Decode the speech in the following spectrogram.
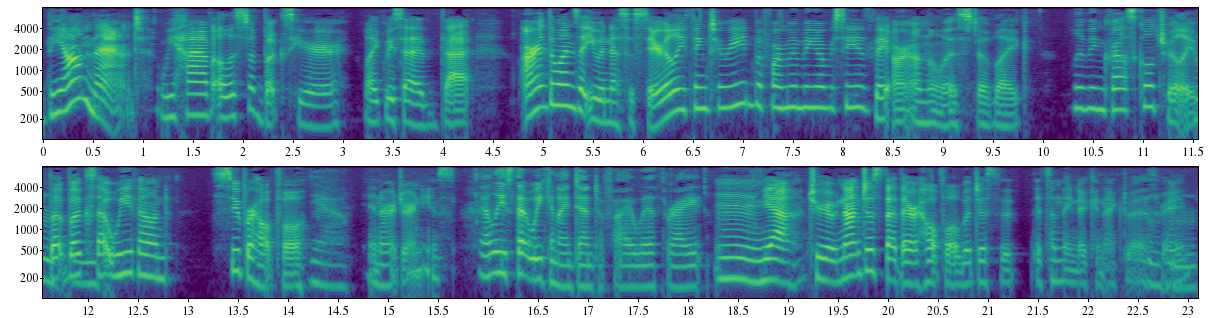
beyond that, we have a list of books here, like we said, that aren't the ones that you would necessarily think to read before moving overseas. They aren't on the list of like living cross culturally, but mm-hmm. books that we found super helpful Yeah. in our journeys. At least that we can identify with, right? Mm, yeah, true. Not just that they're helpful, but just that it's something to connect with, right?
